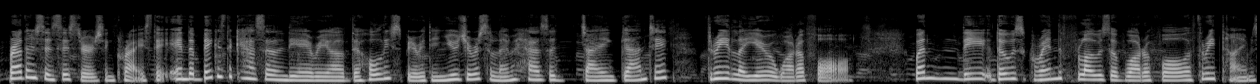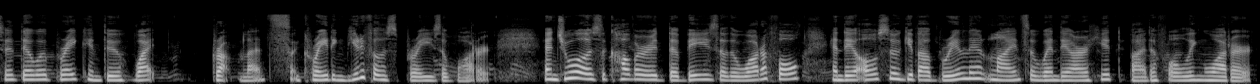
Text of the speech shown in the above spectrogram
Brothers and sisters in Christ, in the biggest castle in the area of the Holy Spirit in New Jerusalem has a gigantic three-layer waterfall. When the, those grand flows of waterfall three times, they will break into white droplets, creating beautiful sprays of water. And jewels cover the base of the waterfall, and they also give out brilliant lights when they are hit by the falling water.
